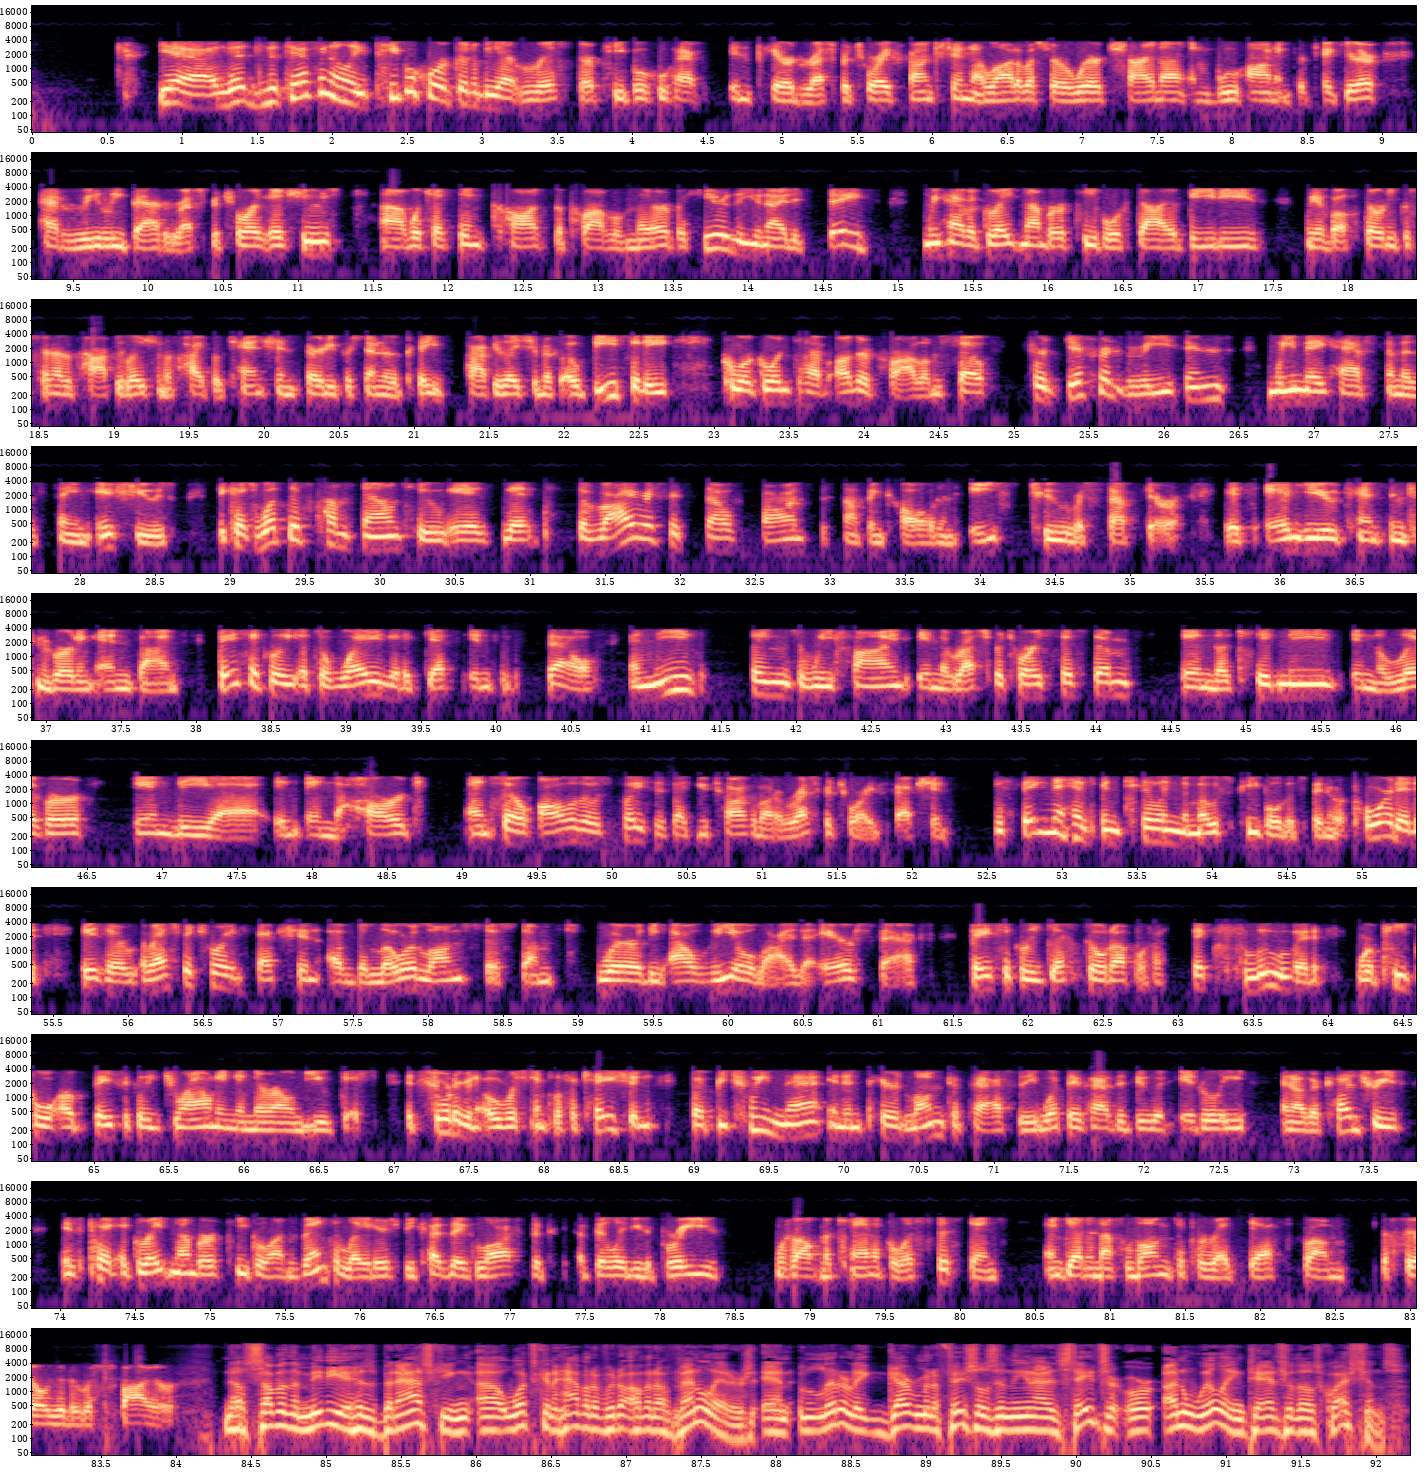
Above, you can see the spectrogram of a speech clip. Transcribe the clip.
Yeah, the, the definitely people who are going to be at risk are people who have impaired respiratory function. A lot of us are aware China and Wuhan in particular had really bad respiratory issues, uh, which I think caused the problem there. But here in the United States, we have a great number of people with diabetes. We have about 30% of the population with hypertension, 30% of the population with obesity who are going to have other problems. So, for different reasons, we may have some of the same issues. Because what this comes down to is that the virus itself bonds to something called an ACE2 receptor. It's angiotensin converting enzyme. Basically, it's a way that it gets into the cell. And these things we find in the respiratory system, in the kidneys, in the liver, in the uh, in, in the heart, and so all of those places, like you talk about a respiratory infection, the thing that has been killing the most people that's been reported is a respiratory infection of the lower lung system where the alveoli, the air sacs, basically get filled up with a thick fluid where people are basically drowning in their own mucus. it's sort of an oversimplification. But between that and impaired lung capacity, what they've had to do in Italy and other countries is put a great number of people on ventilators because they've lost the ability to breathe without mechanical assistance and get enough lung to prevent death from the failure to respire. Now, some of the media has been asking uh, what's going to happen if we don't have enough ventilators, and literally, government officials in the United States are, are unwilling to answer those questions.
